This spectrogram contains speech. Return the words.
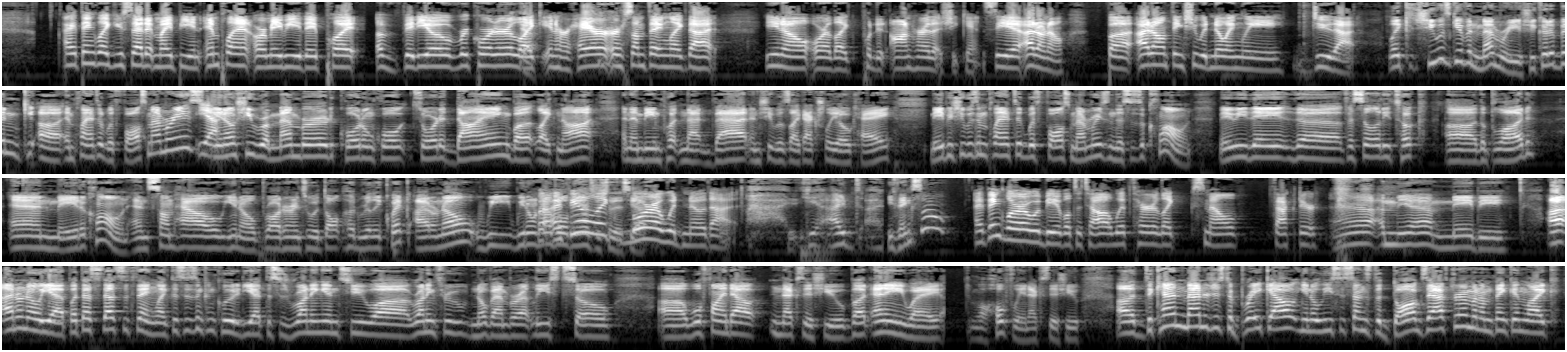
I think, like you said, it might be an implant, or maybe they put a video recorder like in her hair or something like that, you know, or like put it on her that she can't see it. I don't know. But I don't think she would knowingly do that. Like she was given memories. She could have been uh, implanted with false memories. Yeah. You know, she remembered quote unquote sort of dying, but like not, and then being put in that vat, and she was like actually okay. Maybe she was implanted with false memories, and this is a clone. Maybe they the facility took uh, the blood and made a clone, and somehow you know brought her into adulthood really quick. I don't know. We we don't But have I all the answers like to this Laura would know that. Yeah, I, I. You think so? I think Laura would be able to tell with her like smell factor. Uh, um, yeah, maybe. I, I don't know yet, but that's that's the thing. Like, this isn't concluded yet. This is running into uh, running through November at least. So uh, we'll find out next issue. But anyway, well, hopefully next issue. Uh, Daken manages to break out. You know, Lisa sends the dogs after him, and I'm thinking like.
